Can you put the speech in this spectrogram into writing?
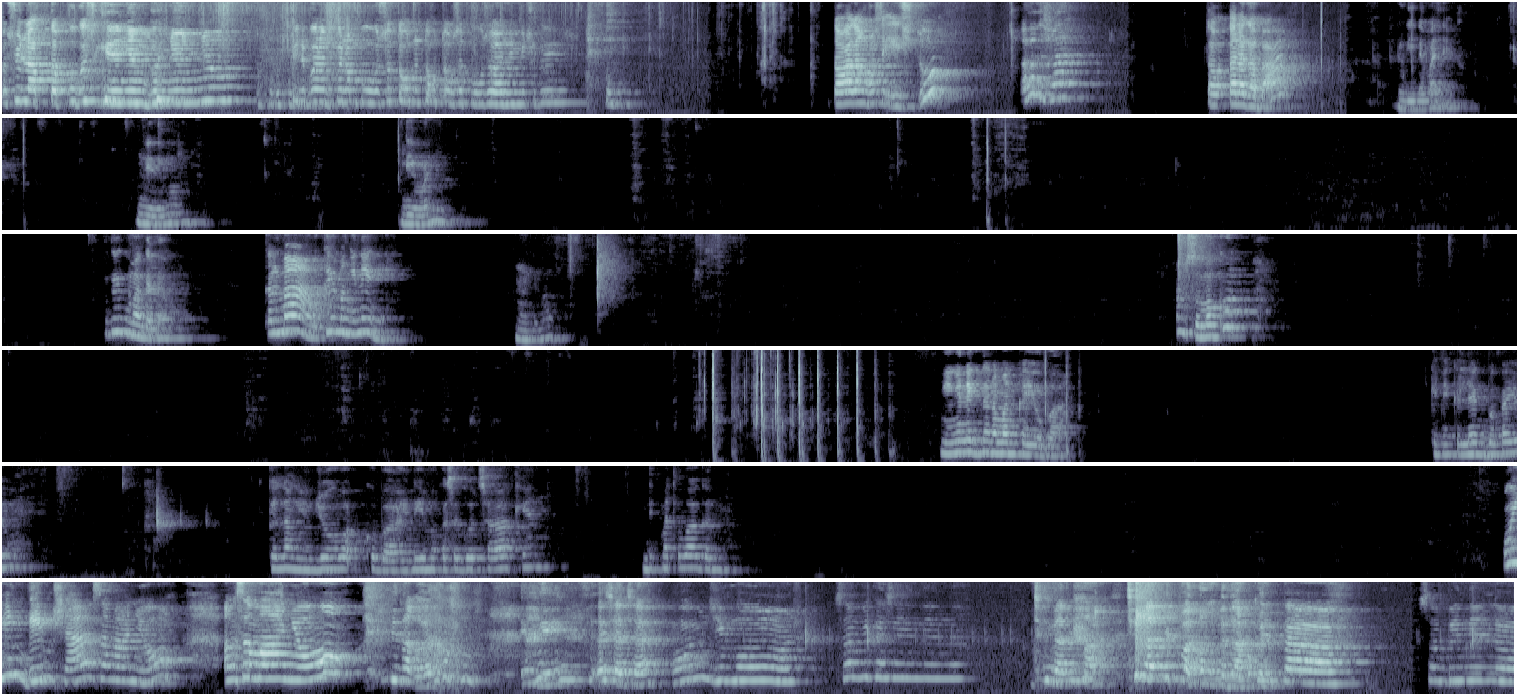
Yung laptop ko, guys, ganyan-ganyan niya. Pinapanood ko ng puso. Takot na takot ako sa puso ni Mitch, guys. Tawagan ko si H2? Ano na siya? Ta- talaga ba? Hindi naman eh. Hindi naman. Hindi naman eh. Hmm, di ba? Ano sumagot? Nginginig na naman kayo ba? Kinikilig ba kayo? Teka lang, yung jowa ko ba, hindi makasagot sa akin? Hindi matawagan. Uy, in-game siya. Sama nyo. Ang sama nyo. Pinakot? Hindi. Ay, siya, siya. OMG mo. Sabi kasi nila. Chinat pa. Chinat pa nung madami. Kita. Sabi nila.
